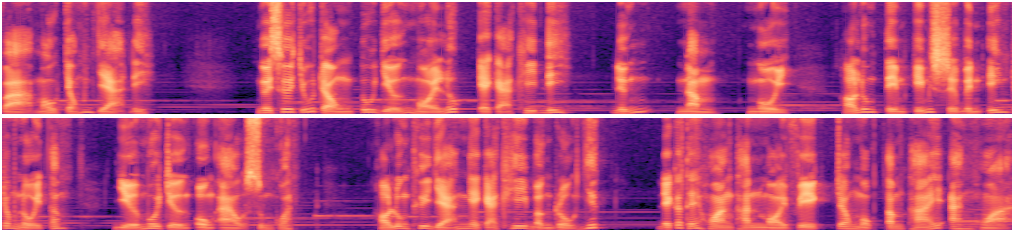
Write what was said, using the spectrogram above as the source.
và mau chóng già đi. Người xưa chú trọng tu dưỡng mọi lúc kể cả khi đi, đứng, nằm, ngồi. Họ luôn tìm kiếm sự bình yên trong nội tâm giữa môi trường ồn ào xung quanh. Họ luôn thư giãn ngay cả khi bận rộn nhất để có thể hoàn thành mọi việc trong một tâm thái an hòa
